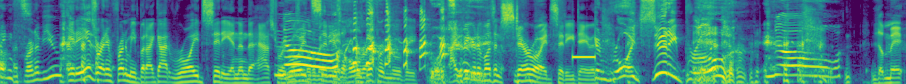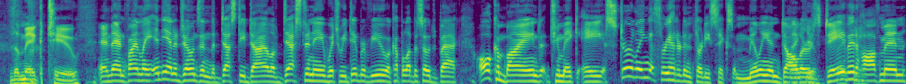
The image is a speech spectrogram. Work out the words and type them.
right in that's- front of you? it is right in front of me but I got Roid City and then the asteroid No. was Roid little City is a whole different movie. I figured it wasn't Steroid City, David. Roid City, bro. No. The Meg, the Meg Two, and then finally Indiana Jones and the Dusty Dial of Destiny, which we did review a couple episodes back, all combined to make a sterling three hundred and thirty-six million dollars. David you. Hoffman,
